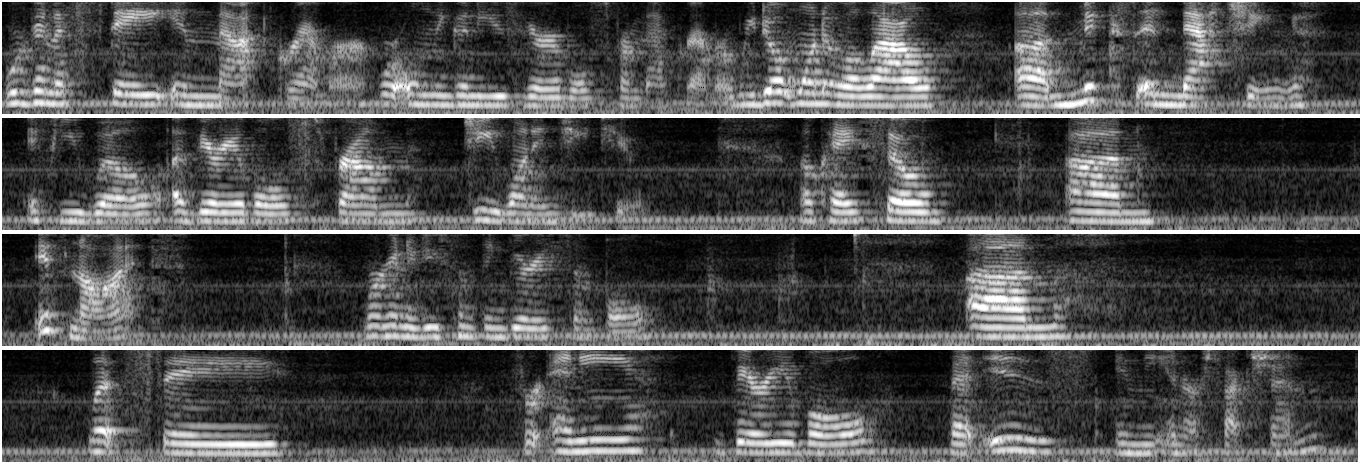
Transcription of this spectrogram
we're going to stay in that grammar. We're only going to use variables from that grammar. We don't want to allow uh, mix and matching, if you will, of variables from G1 and G2. Okay, so um, if not, we're going to do something very simple. Um, let's say for any variable that is in the intersection,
